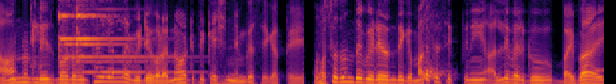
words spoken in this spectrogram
ನಾನು ರಿಲೀಸ್ ಮಾಡುವಂಥ ಎಲ್ಲ ವಿಡಿಯೋಗಳ ನೋಟಿಫಿಕೇಶನ್ ನಿಮಗೆ ಸಿಗುತ್ತೆ. ಹೊಸದೊಂದು ವಿಡಿಯೋದೊಂದಿಗೆ ಮತ್ತೆ ಸಿಗ್ತೀನಿ. ಅಲ್ಲಿವರೆಗೂ ಬೈ ಬಾಯ್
